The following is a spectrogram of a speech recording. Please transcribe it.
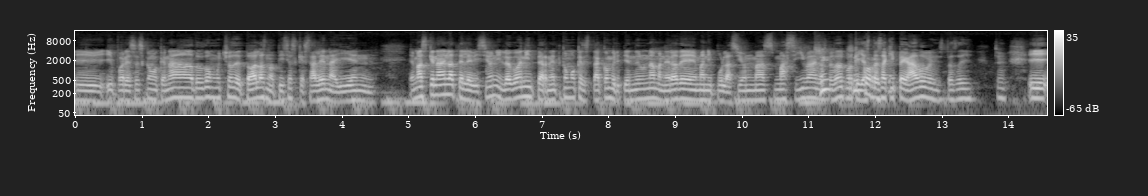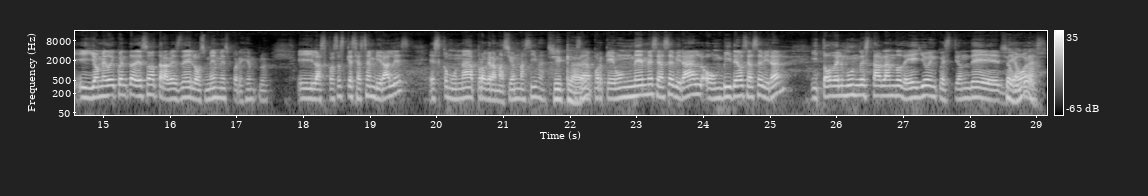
Y, y por eso es como que nada, dudo mucho de todas las noticias que salen ahí en, más que nada en la televisión y luego en internet como que se está convirtiendo en una manera de manipulación más masiva en las personas porque sí, ya correcto. estás aquí pegado, estás ahí. Sí. Y, y yo me doy cuenta de eso a través de los memes, por ejemplo. Y las cosas que se hacen virales es como una programación masiva. Sí, claro. O sea, porque un meme se hace viral o un video se hace viral y todo el mundo está hablando de ello en cuestión de, horas.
